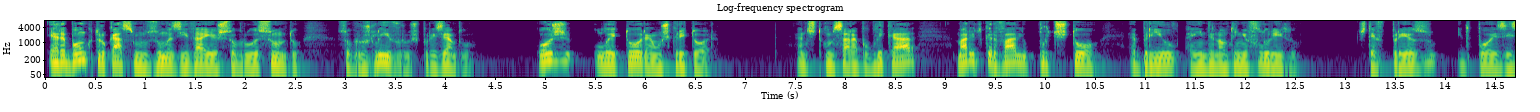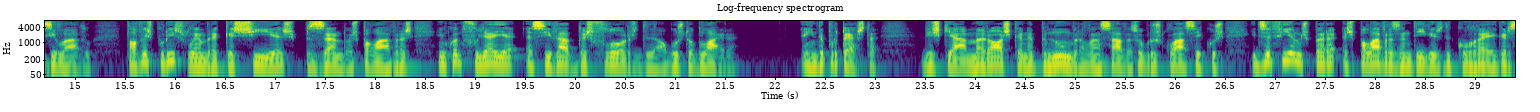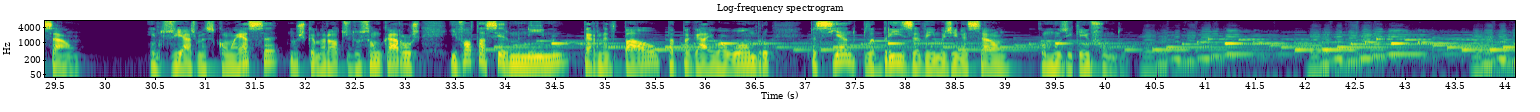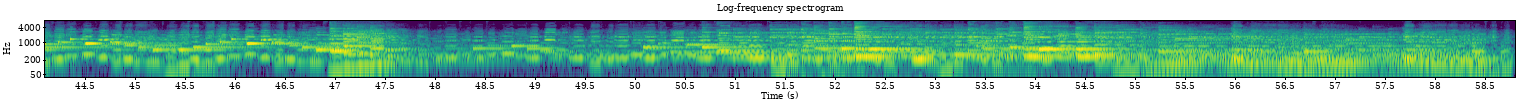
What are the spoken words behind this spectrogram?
Era bom que trocássemos umas ideias sobre o assunto, sobre os livros, por exemplo. Hoje, o leitor é um escritor. Antes de começar a publicar, Mário de Carvalho protestou. Abril ainda não tinha florido. Esteve preso e depois exilado. Talvez por isso lembra Caxias pesando as palavras enquanto folheia A Cidade das Flores de Augusto Abeleira. Ainda protesta. Diz que há marosca na penumbra lançada sobre os clássicos e desafia-nos para as palavras antigas de Correia Garção. Entusiasma-se com essa, nos camarotes do São Carlos, e volta a ser menino, perna de pau, papagaio ao ombro, passeando pela brisa da imaginação, com música em fundo.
